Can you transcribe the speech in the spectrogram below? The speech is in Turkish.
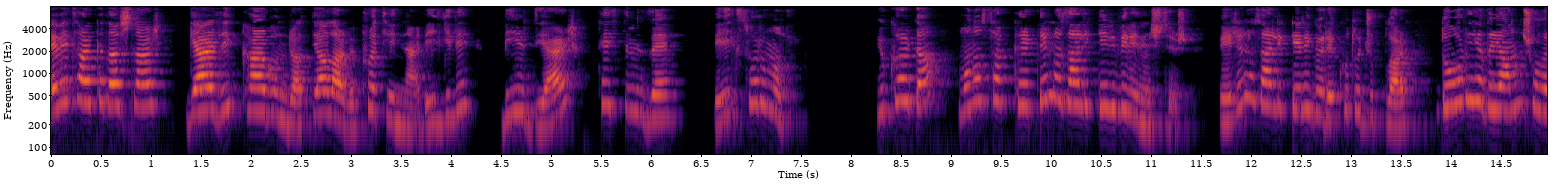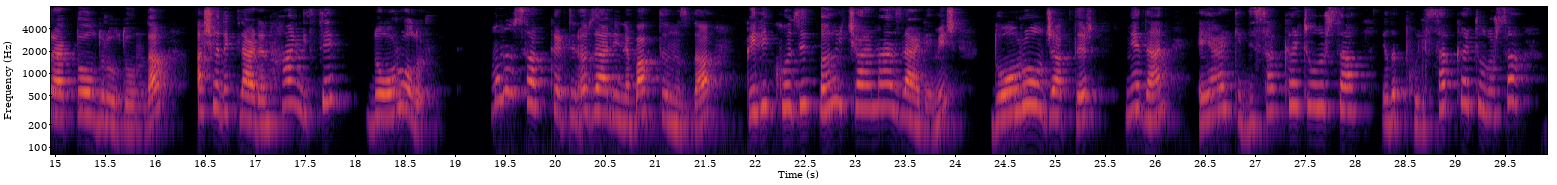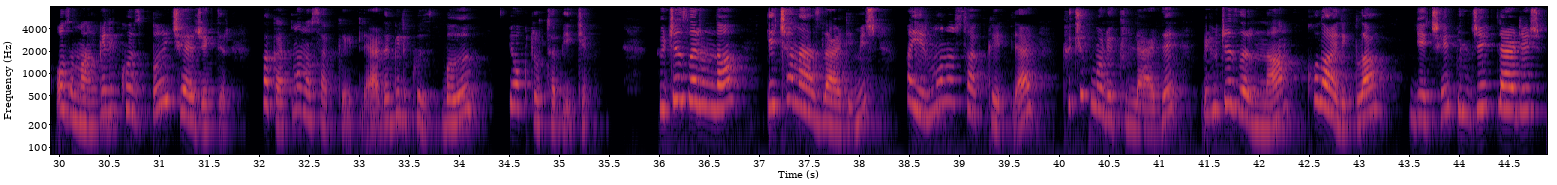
Evet arkadaşlar, geldik karbonhidrat, yağlar ve proteinlerle ilgili bir diğer testimize. Ve ilk sorumuz. Yukarıda monosakkaritlerin özellikleri verilmiştir. Verilen özelliklere göre kutucuklar doğru ya da yanlış olarak doldurulduğunda aşağıdakilerden hangisi doğru olur? Monosakkaritin özelliğine baktığımızda glikozit bağı içermezler demiş. Doğru olacaktır. Neden? Eğer ki disakkarit olursa ya da polisakkarit olursa o zaman glikozit bağı içerecektir. Fakat monosakkaritlerde glikozit bağı yoktur tabii ki. Hücre zarından geçemezler demiş. Hayır monosakkaritler küçük moleküllerde ve hücre zarından kolaylıkla geçebileceklerdir.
